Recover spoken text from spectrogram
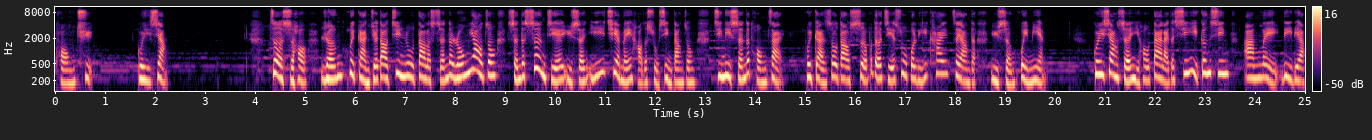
同去归向。这时候，人会感觉到进入到了神的荣耀中，神的圣洁与神一切美好的属性当中，经历神的同在。会感受到舍不得结束或离开这样的与神会面，归向神以后带来的心意更新、安慰、力量，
